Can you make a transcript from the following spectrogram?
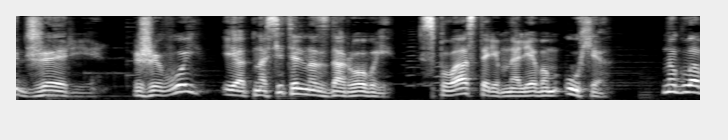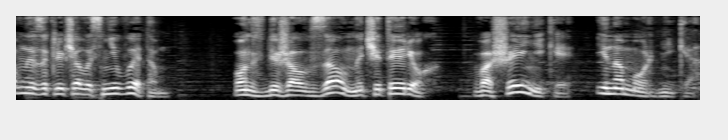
Джерри. Живой и относительно здоровый, с пластырем на левом ухе. Но главное заключалось не в этом – он вбежал в зал на четырех, в ошейнике и на морднике.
